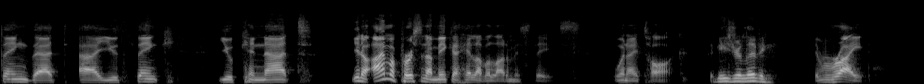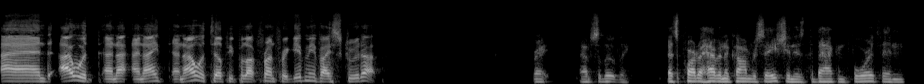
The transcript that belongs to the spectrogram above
thing that uh, you think you cannot you know, I'm a person that make a hell of a lot of mistakes when I talk. It means you're living. Right. And I would and I and I and I would tell people up front, forgive me if I screwed up. Right. Absolutely. That's part of having a conversation is the back and forth and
